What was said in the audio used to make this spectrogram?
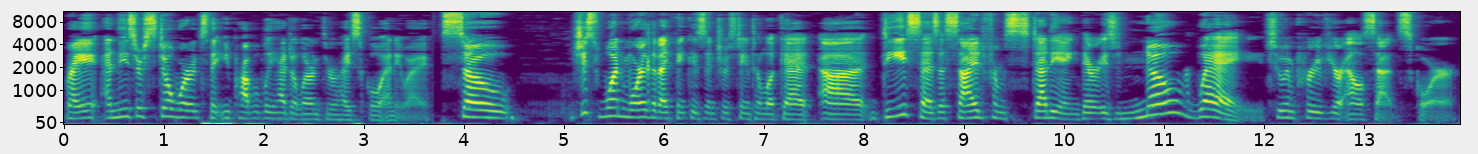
right? And these are still words that you probably had to learn through high school anyway. So, just one more that I think is interesting to look at. Uh, D says, aside from studying, there is no way to improve your LSAT score.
